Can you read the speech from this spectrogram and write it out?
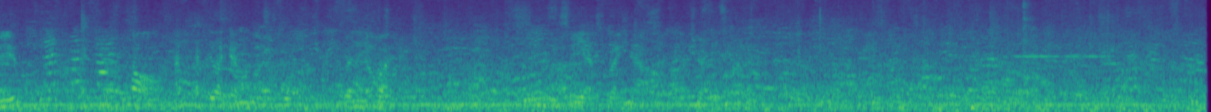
Have you? Oh, I, I feel like I must. Uh, but you know what? I'm say yes right now.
